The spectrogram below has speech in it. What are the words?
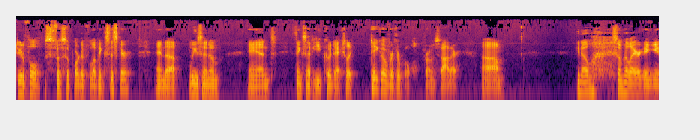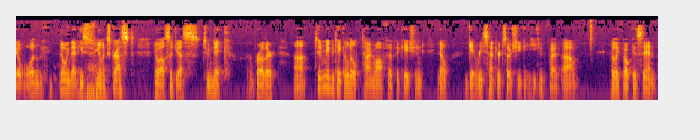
dutiful, supportive, loving sister, and uh, believes in him, and thinks that he could actually take over the role from his father. Um, you know, some hilarity. You know, knowing that he's feeling stressed, Noelle suggests to Nick, her brother, uh, to maybe take a little time off of vacation. You know, get recentered so she he can um, really focus in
